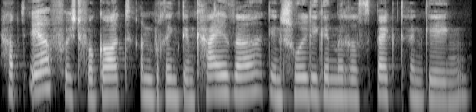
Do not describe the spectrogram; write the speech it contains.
Habt Ehrfurcht vor Gott und bringt dem Kaiser den schuldigen Respekt entgegen.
